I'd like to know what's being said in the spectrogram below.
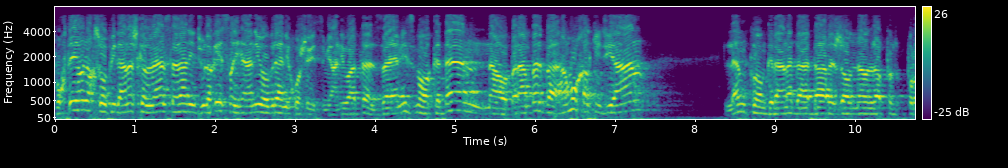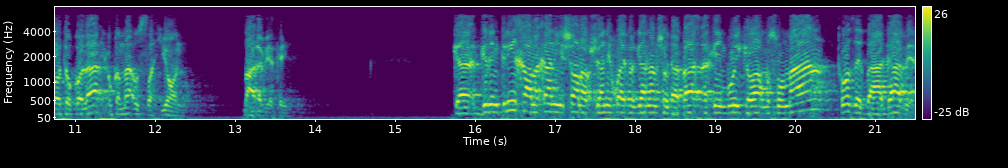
پوختەی ئەو نەخشە و پیلانش کە لەلایەن سەرانی جوولەکەی سەیهانی و برانی خۆشەویستم یانی واتە زایانیزمەوە کە دان ناوە بەرامبەر بە هەموو خەڵکی جیهان لەم کۆنگرانەدا داڕێژە و ناونرا پرۆتۆکۆلات حکومە و سەهیۆن بەعرەبیەکەی کە گرنگترین خاڵەکانی ئیشاڵە پیشانی خۆی پرگار لەم شەودا باس ئەەکەین بۆی کەوا مسلمان تۆزێک بە ئاگا بێ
